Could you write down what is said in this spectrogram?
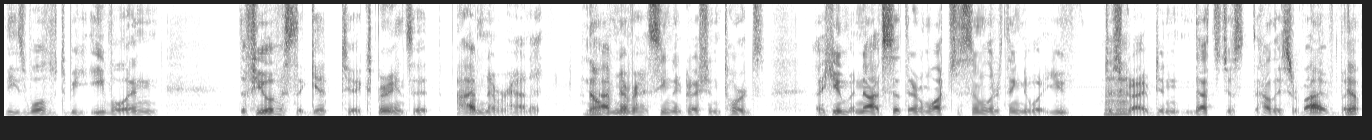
these wolves to be evil, and the few of us that get to experience it, I've never had it. no. I've never seen aggression towards a human. No, I've sat there and watched a similar thing to what you've Mhm. described, and that's just how they survive. But Yep.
